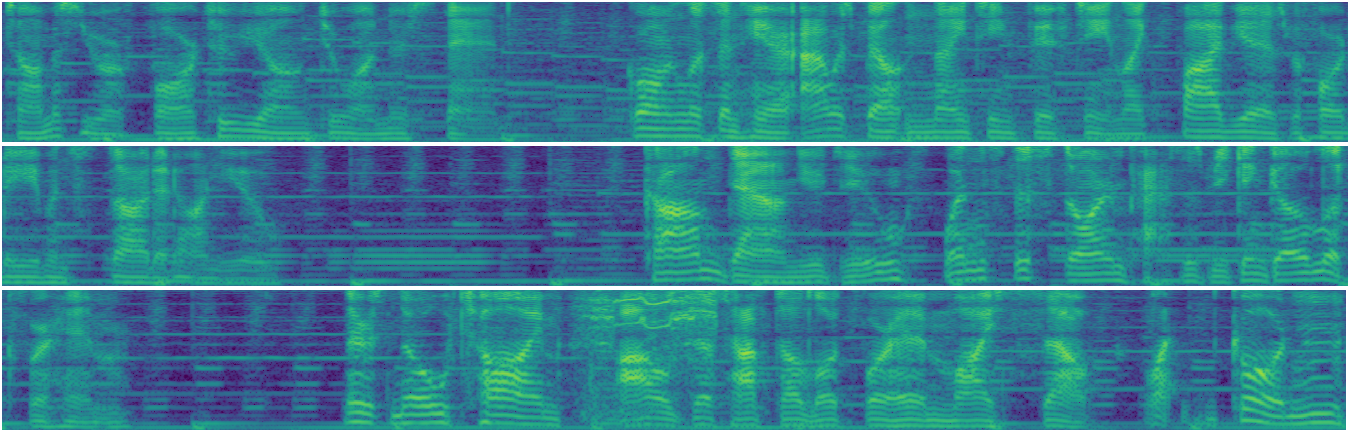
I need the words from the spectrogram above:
Thomas, you are far too young to understand. Gordon, listen here, I was built in 1915, like five years before they even started on you. Calm down, you two. Once the storm passes, we can go look for him. There's no time. I'll just have to look for him myself. What, Gordon?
